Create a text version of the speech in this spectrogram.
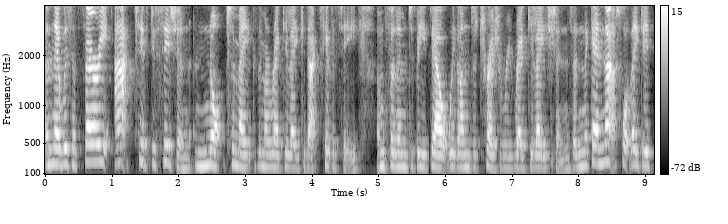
And there was a very active decision not to make them a regulated activity and for them to be dealt with under Treasury regulations. And again, that's what they did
